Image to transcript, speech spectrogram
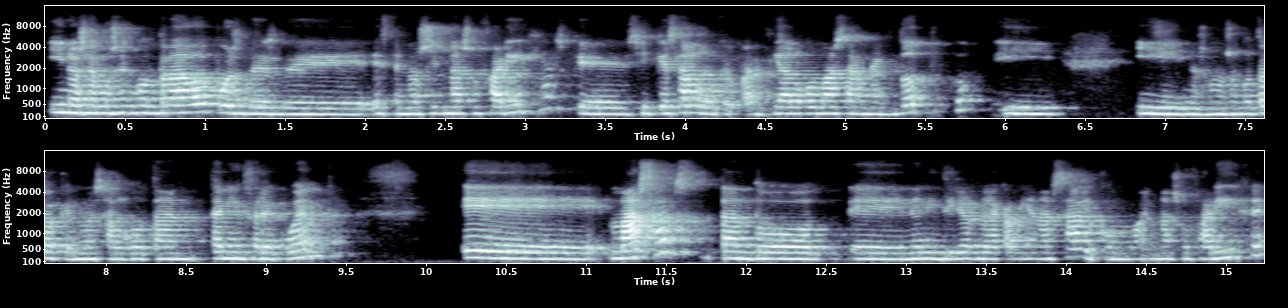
Y nos hemos encontrado pues, desde estenosis nasofaringeas, que sí que es algo que parecía algo más anecdótico y, y nos hemos encontrado que no es algo tan, tan infrecuente. Eh, masas, tanto eh, en el interior de la cavidad nasal como en nasofaringe,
